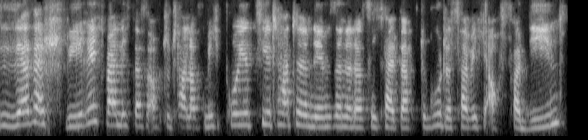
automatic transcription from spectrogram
sehr, sehr schwierig, weil ich das auch total auf mich projiziert hatte, in dem Sinne, dass ich halt dachte, gut, das habe ich auch verdient.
